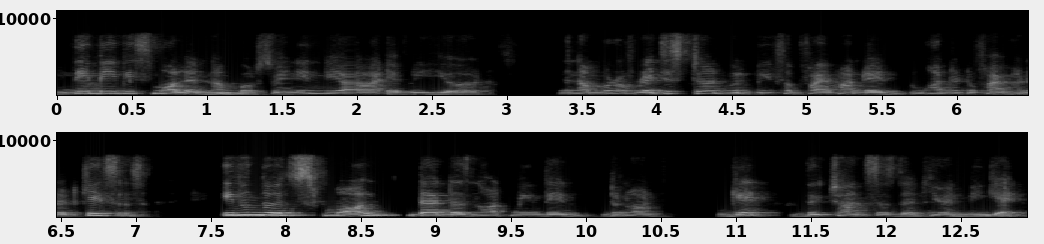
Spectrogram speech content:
They may be small in number. So in India, every year, the number of registered will be from 500, 200 to 500 cases. Even though it's small, that does not mean they do not get the chances that you and me get.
